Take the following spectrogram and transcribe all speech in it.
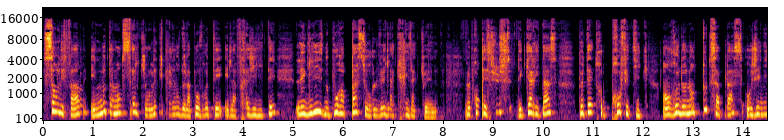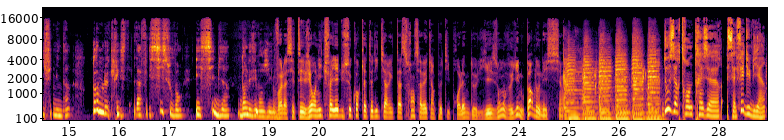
Sans les femmes, et notamment celles qui ont l'expérience de la pauvreté et de la fragilité, l'Église ne pourra pas se relever de la crise actuelle. Le processus des caritas peut être prophétique en redonnant toute sa place au génie féminin, comme le Christ l'a fait si souvent et si bien dans les évangiles. Voilà, c'était Véronique Fayet du Secours catholique Caritas France avec un petit problème de liaison. Veuillez nous pardonner. 12h30, 13h, ça fait du bien.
